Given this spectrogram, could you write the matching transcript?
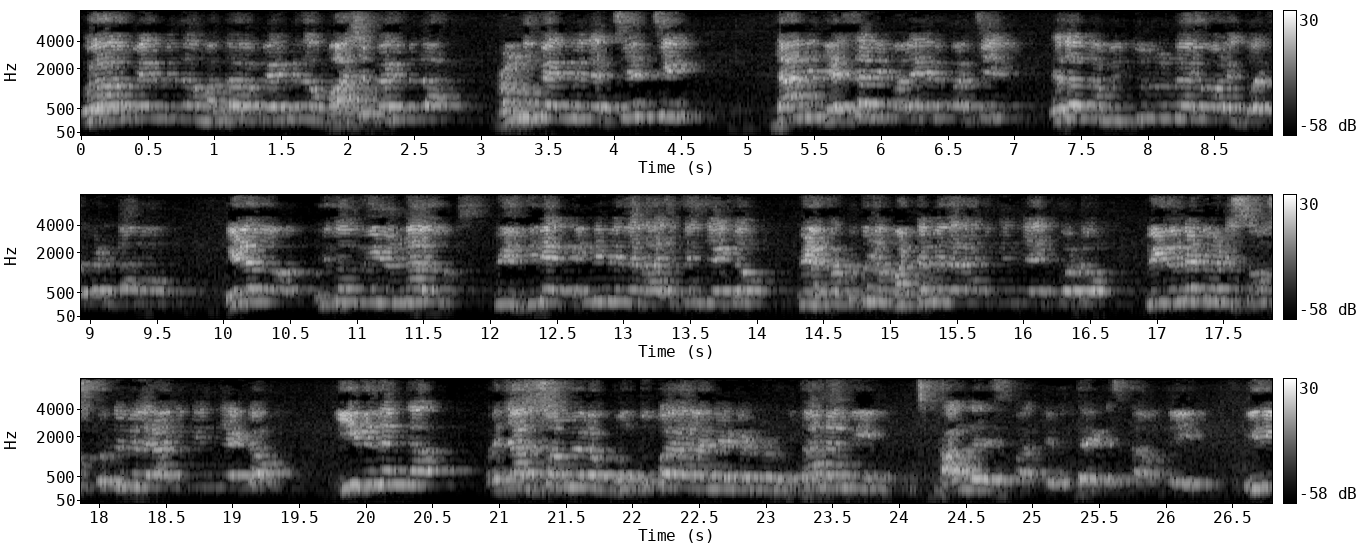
కులాల పేరు మీద మతాల పేరు మీద భాష పేరు మీద రంగు పేరు మీద చేర్చి దాన్ని దేశాన్ని బలహీనపరిచి ఏదో నా మిత్రులు ఉన్నారు వాళ్ళకి దోచి పెడతాను వీళ్ళలో ఇదిగో వీళ్ళు ఉన్నారు వీళ్ళు తినే తిండి మీద రాజకీయం చేయటం వీళ్ళు కట్టుకున్న బట్ట మీద రాజకీయం చేయకపోవటం వీళ్ళు ఉన్నటువంటి సంస్కృతి మీద రాజకీయం చేయటం ఈ విధంగా ప్రజాస్వామ్యంలో గొంతుకోవాలనేటటువంటి విధానాన్ని కాంగ్రెస్ పార్టీ వ్యతిరేకిస్తా ఉంది. ఇది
